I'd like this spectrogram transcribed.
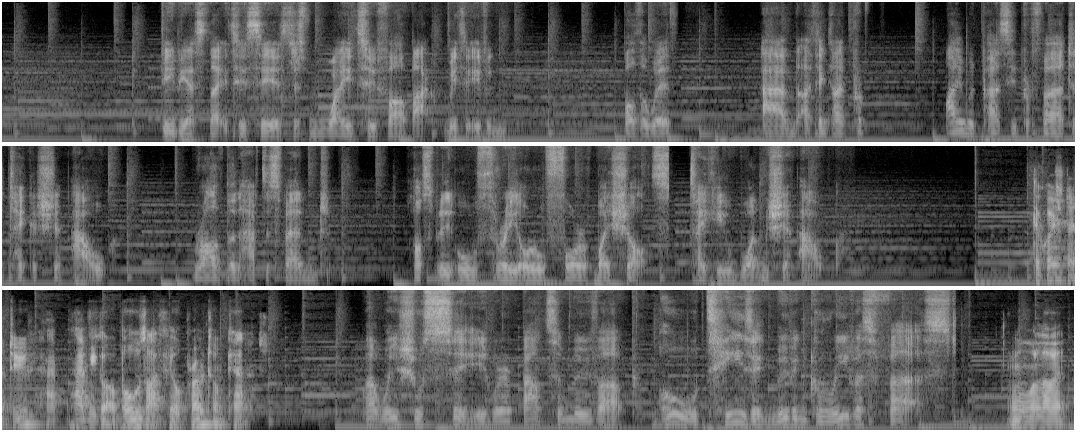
DBS 32C is just way too far back for me to even bother with, and I think I I would personally prefer to take a ship out rather than have to spend possibly all three or all four of my shots taking one ship out. The question I do have: Have you got a bullseye for your proton cannons? Well, we shall see. We're about to move up. Oh, teasing, moving Grievous first. Oh, I love it.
